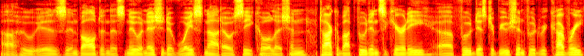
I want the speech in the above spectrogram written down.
uh, who is involved in this new initiative, Waste Not OC Coalition. We'll talk about food insecurity, uh, food distribution, food recovery.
